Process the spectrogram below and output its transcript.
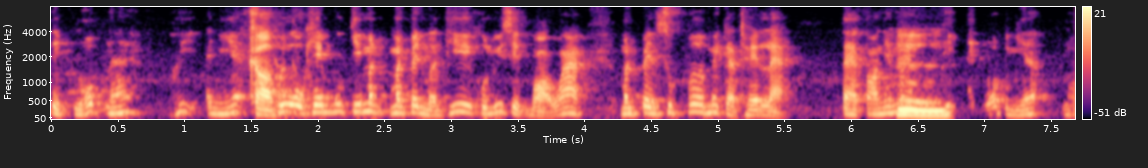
ติดลบนะเฮ้ยอันเนี้ยครับคือโอเคเมื่อกี้มันมันเป็นเหมือนที่คุณวิศิษฐ์บอกว่ามันเป็น super megatrend แหละ แต่ตอนนี้มันอืมพลิกติดลบอย่างเงี้ยเรา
